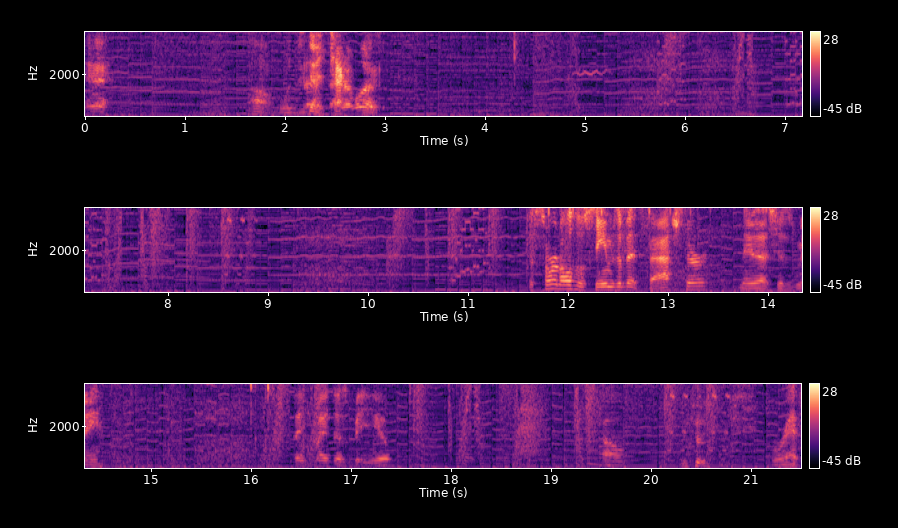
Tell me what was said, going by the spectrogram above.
Yeah, Oh, well, that, gonna check. it was. The sword also seems a bit faster. Maybe that's just me. It might just be you. Oh. Rip.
